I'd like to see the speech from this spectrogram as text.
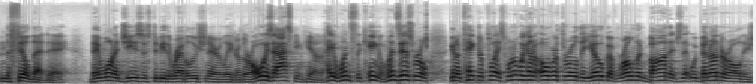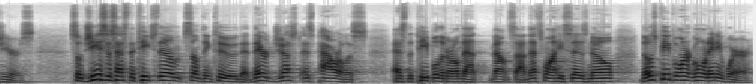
in the field that day. They wanted Jesus to be the revolutionary leader. They're always asking him, hey, when's the kingdom? When's Israel going to take their place? When are we going to overthrow the yoke of Roman bondage that we've been under all these years? So Jesus has to teach them something too, that they're just as powerless as the people that are on that mountainside. And that's why he says, no, those people aren't going anywhere,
